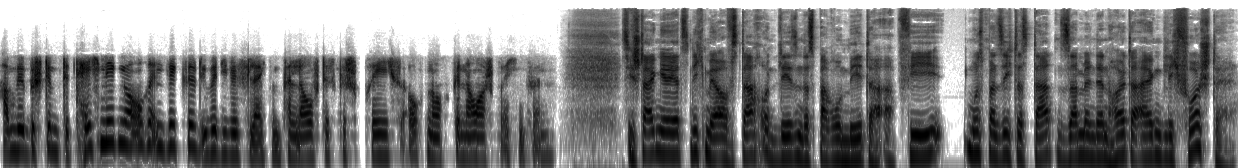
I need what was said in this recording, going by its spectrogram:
haben wir bestimmte Techniken auch entwickelt, über die wir vielleicht im Verlauf des Gesprächs auch noch genauer sprechen können. Sie steigen ja jetzt nicht mehr aufs Dach und lesen das Barometer ab. Wie muss man sich das Datensammeln denn heute eigentlich vorstellen?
